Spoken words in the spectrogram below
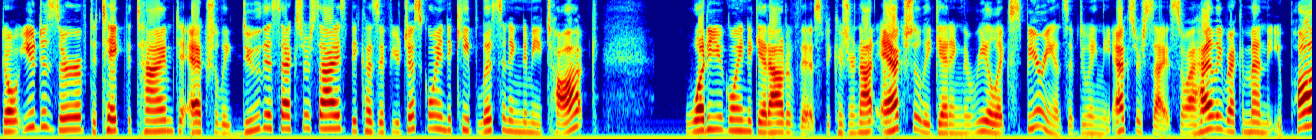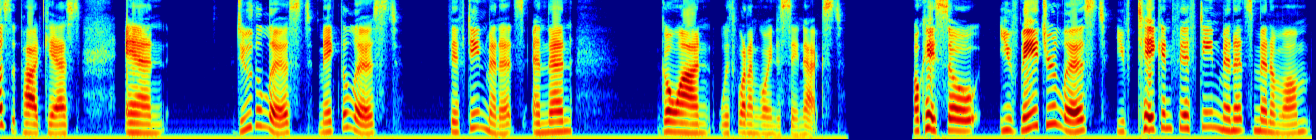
Don't you deserve to take the time to actually do this exercise? Because if you're just going to keep listening to me talk, what are you going to get out of this? Because you're not actually getting the real experience of doing the exercise. So I highly recommend that you pause the podcast and do the list, make the list, 15 minutes, and then go on with what I'm going to say next. Okay, so you've made your list, you've taken 15 minutes minimum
